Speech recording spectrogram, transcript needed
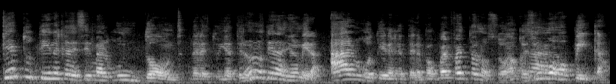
qué tú tienes que decirme algún don't del estudiante? No, no tiene yo, mira, algo tiene que tener, porque perfecto no son, aunque sea un ojo pica.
